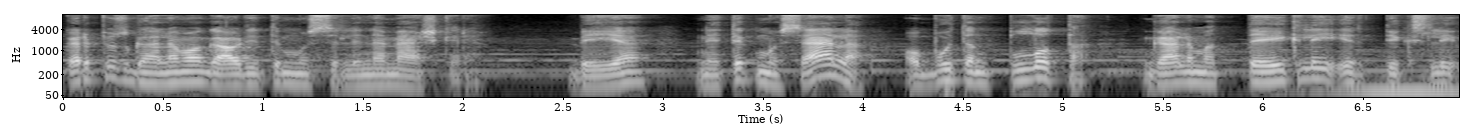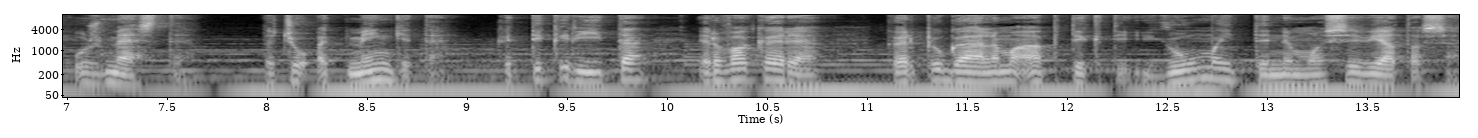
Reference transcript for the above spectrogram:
karpius galima gaudyti muselinę meškerę. Beje, ne tik muselę, o būtent plutą galima taikliai ir tiksliai užmesti. Tačiau atminkite, kad tik rytą ir vakare karpių galima aptikti jų maitinimosi vietose.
